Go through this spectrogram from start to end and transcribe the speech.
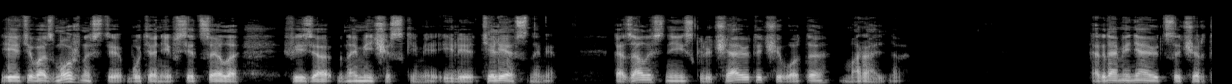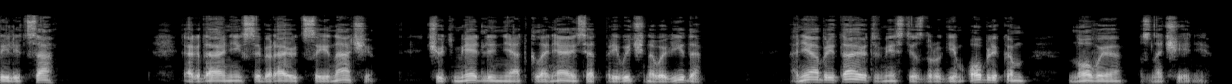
и эти возможности, будь они всецело физиогномическими или телесными, казалось, не исключают и чего-то морального. Когда меняются черты лица, когда они собираются иначе, чуть медленнее отклоняясь от привычного вида, они обретают вместе с другим обликом новое значение.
